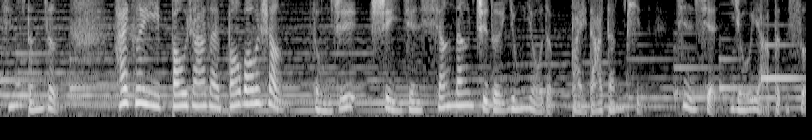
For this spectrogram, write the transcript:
巾等等，还可以包扎在包包上。总之，是一件相当值得拥有的百搭单品，尽显优雅本色。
